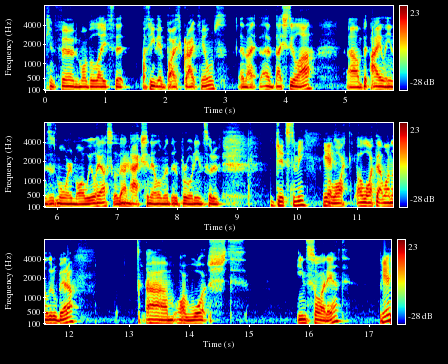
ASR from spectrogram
confirmed my belief that I think they're both great films, and they they, they still are. Um, but Aliens is more in my wheelhouse, so Mm. that action element that it brought in sort of gets to me. Yeah. I like I like that one a little better. Um, I watched Inside Out, the Yes.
